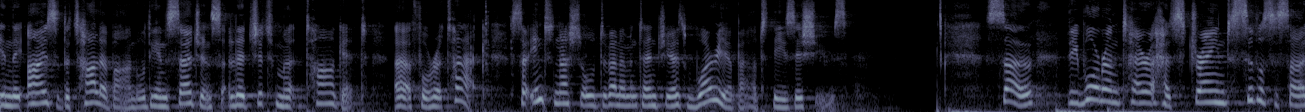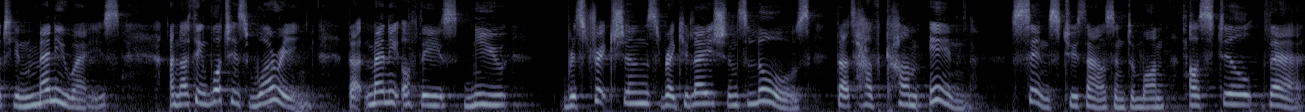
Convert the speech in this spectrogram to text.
in, the eyes of the Taliban or the insurgents, a legitimate target uh, for attack. So international development NGOs worry about these issues. So the war on terror has strained civil society in many ways, and I think what is worrying that many of these new restrictions, regulations, laws that have come in since 2001 are still there.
